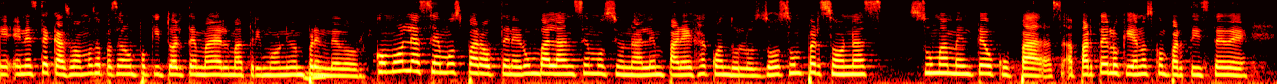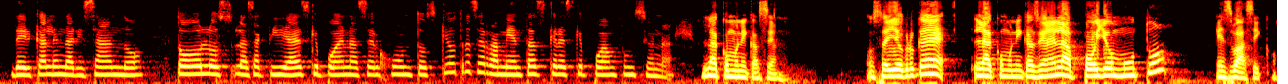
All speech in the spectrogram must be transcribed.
Eh, en este caso vamos a pasar un poquito al tema del matrimonio emprendedor. ¿Cómo le hacemos para obtener un balance emocional en pareja cuando los dos son personas sumamente ocupadas? Aparte de lo que ya nos compartiste de, ir calendarizando todas las actividades que pueden hacer juntos, ¿qué otras herramientas crees que puedan funcionar? La comunicación. O sea, yo creo que la comunicación, el apoyo mutuo es básico.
